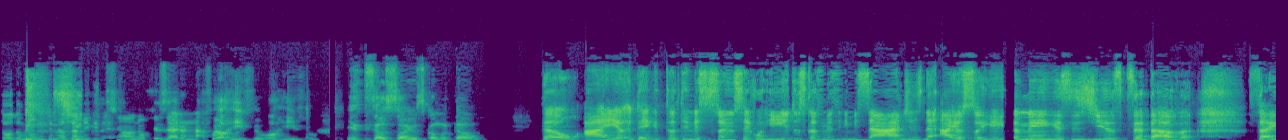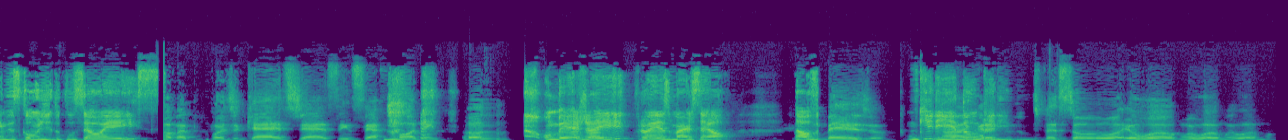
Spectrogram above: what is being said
todo mundo e meus amigos assim, ó, não fizeram nada. Foi horrível, horrível. E seus sonhos como estão? Então, aí eu tenho, tô tendo esses sonhos recorridos com as minhas inimizades, né? Aí eu sonhei também esses dias que você tava saindo escondido com seu ex. Vai pro podcast, é assim, você é foda, hein? Ah, Um beijo aí pro ex Marcel. Talvez um beijo. um querido, Ai, um querido. pessoa, eu amo, eu amo, eu amo.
